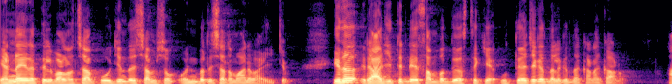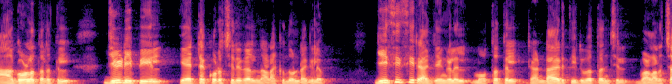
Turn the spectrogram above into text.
എണ്ണ ഇനത്തിൽ വളർച്ച പൂജ്യം ദശാംശം ഒൻപത് ശതമാനമായിരിക്കും. ഇത് രാജ്യത്തിന്റെ സമ്പദ് വ്യവസ്ഥയ്ക്ക് ഉത്തേജകം നൽകുന്ന കണക്കാണ്. ആഗോളതലത്തിൽ ജി ഡി പിയിൽ ഏറ്റക്കുറച്ചിലുകൾ നടക്കുന്നുണ്ടെങ്കിലും ജി സി സി രാജ്യങ്ങളിൽ മൊത്തത്തിൽ രണ്ടായിരത്തി ഇരുപത്തഞ്ചിൽ വളർച്ച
